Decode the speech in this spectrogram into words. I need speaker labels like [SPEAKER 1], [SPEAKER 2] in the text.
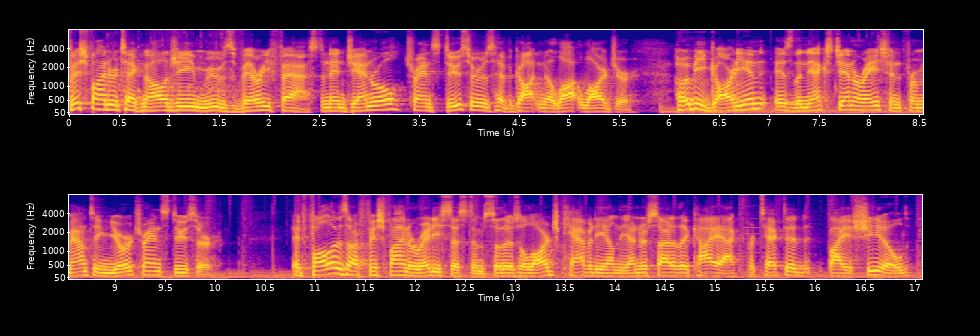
[SPEAKER 1] Fish finder technology moves very fast, and in general, transducers have gotten a lot larger. Hobie Guardian is the next generation for mounting your transducer. It follows our fish finder ready system, so there's a large cavity on the underside of the kayak protected by a shield,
